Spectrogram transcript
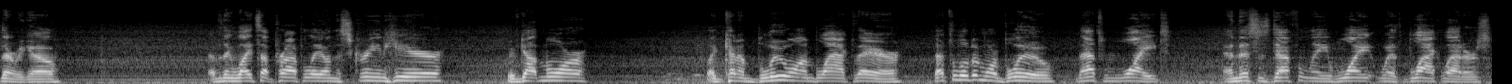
There we go. Everything lights up properly on the screen here. We've got more like kind of blue on black there. That's a little bit more blue. That's white. And this is definitely white with black letters.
